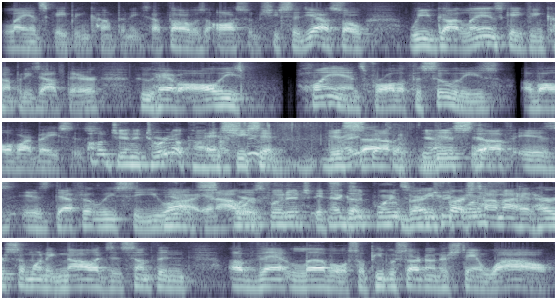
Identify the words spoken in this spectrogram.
landscaping companies. I thought it was awesome. She said, "Yeah, so we've got landscaping companies out there who have all these plans for all the facilities of all of our bases." Oh, janitorial and she too, said, "This right? stuff, Exactly. Yeah. this Yeah. stuff is is definitely CUI." have and I was footage, it's exit the points, very first points. time I had heard someone acknowledge that something of that level, so people started to understand. Wow.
